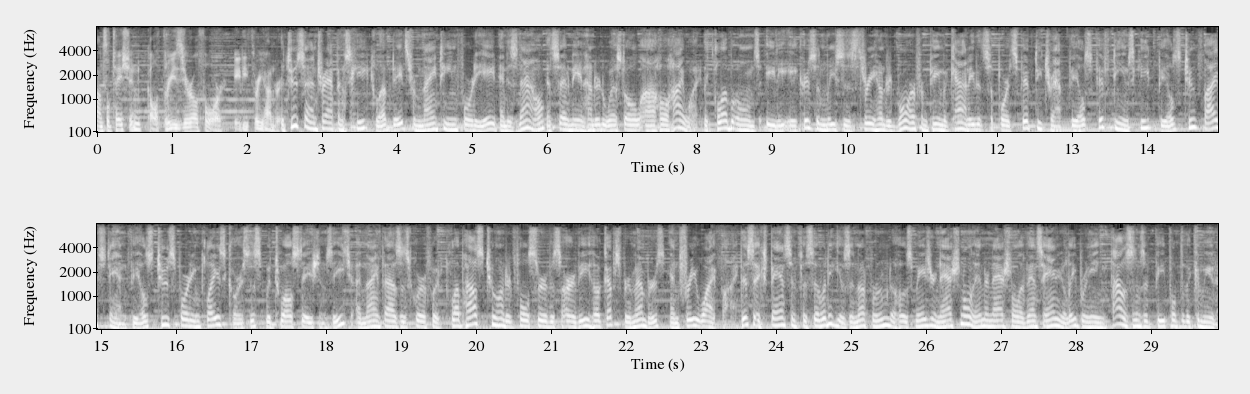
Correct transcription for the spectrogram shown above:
consultation, call 304-8300. The Tucson Trap and Ski Club dates from 1948 and is now at 7800 West Old Ajo Highway. The club owns 80 acres and leases 300 more from Pima County that supports 50 trap fields, 15 skeet fields, two five-stand fields, two sporting clays courses with 12 stations each, a 9,000 square foot clubhouse, 200 full-service RV hookups for members, and free Wi-Fi. This expansive facility gives enough room to host major national and international events annually, bringing thousands of people to the community.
